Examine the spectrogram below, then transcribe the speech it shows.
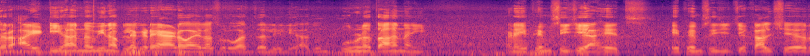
तर आय टी हा नवीन आपल्याकडे ॲड व्हायला सुरुवात झालेली आहे. अजून पूर्णतः नाही. पण एफ एम सी जी आहेच. एफ एम सी जीचे काल शेअर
